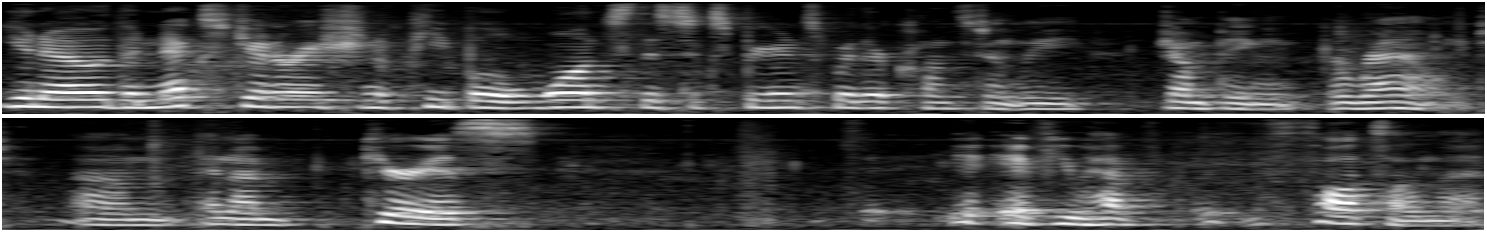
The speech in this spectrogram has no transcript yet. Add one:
you know, the next generation of people wants this experience where they're constantly jumping around. Um, and I'm curious if you have thoughts on that.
